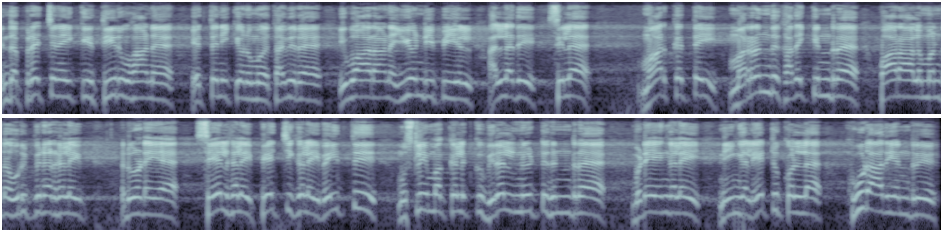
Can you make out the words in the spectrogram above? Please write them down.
இந்த பிரச்சனைக்கு தீர்வு காண எத்தனிக்கணுமே தவிர இவ்வாறான யுஎன்டிபியில் அல்லது சில மார்க்கத்தை மறந்து கதைக்கின்ற பாராளுமன்ற உறுப்பினர்களை இவருடைய செயல்களை பேச்சுக்களை வைத்து முஸ்லிம் மக்களுக்கு விரல் நீட்டுகின்ற விடயங்களை நீங்கள் ஏற்றுக்கொள்ள கூடாது என்று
